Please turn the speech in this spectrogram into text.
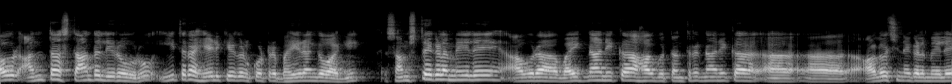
ಅವ್ರು ಅಂಥ ಸ್ಥಾನದಲ್ಲಿರೋರು ಈ ಥರ ಹೇಳಿಕೆಗಳು ಕೊಟ್ಟರೆ ಬಹಿರಂಗವಾಗಿ ಸಂಸ್ಥೆಗಳ ಮೇಲೆ ಅವರ ವೈಜ್ಞಾನಿಕ ಹಾಗೂ ತಂತ್ರಜ್ಞಾನಿಕ ಆಲೋಚನೆಗಳ ಮೇಲೆ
